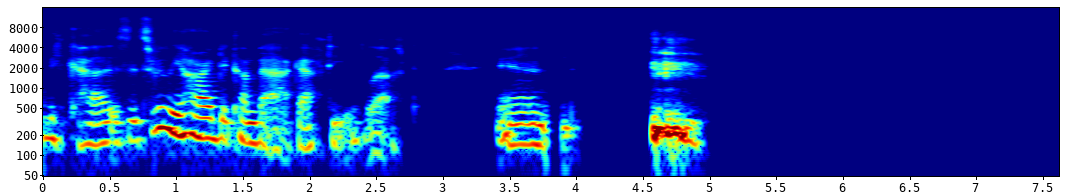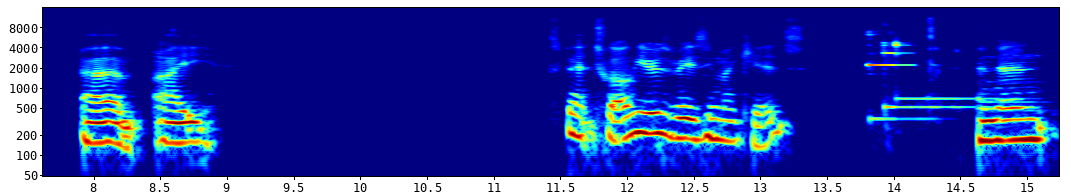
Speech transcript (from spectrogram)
because it's really hard to come back after you've left. And um, I spent 12 years raising my kids. And then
